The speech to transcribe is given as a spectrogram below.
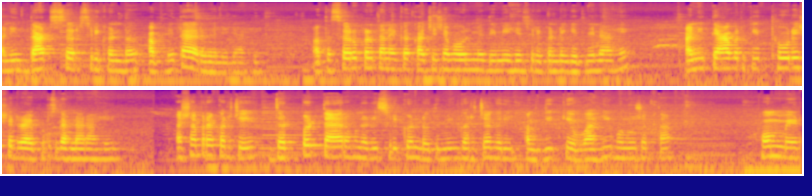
आणि दाटसर श्रीखंड आपले तयार झालेले आहे. आता सर्व करताना एका काचेच्या बाउलमध्ये मी हे श्रीखंड घेतलेलं आहे आणि त्यावरती थोडेसे ड्रायफ्रूट्स घालणार आहे. अशा प्रकारचे झटपट तयार होणारे श्रीखंड तुम्ही घरच्या घरी अगदी केव्हाही बनवू शकता. होममेड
